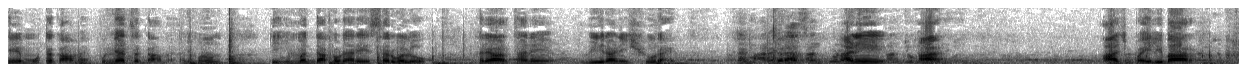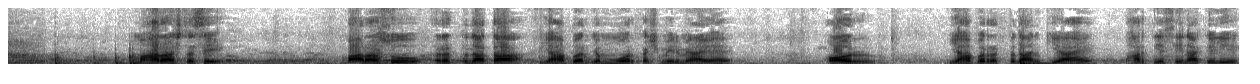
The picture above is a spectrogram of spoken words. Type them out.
हे मोठं काम आहे पुण्याचं काम आहे. आणि म्हणून ती हिंमत दाखवणारे हे सर्व लोक खऱ्या अर्थाने वीर आणि शूर आहेत. आणि आज पहली बार महाराष्ट्र से 1200 रक्तदाता यहाँ पर जम्मू और कश्मीर में आए हैं और यहाँ पर रक्तदान किया है भारतीय सेना के लिए,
